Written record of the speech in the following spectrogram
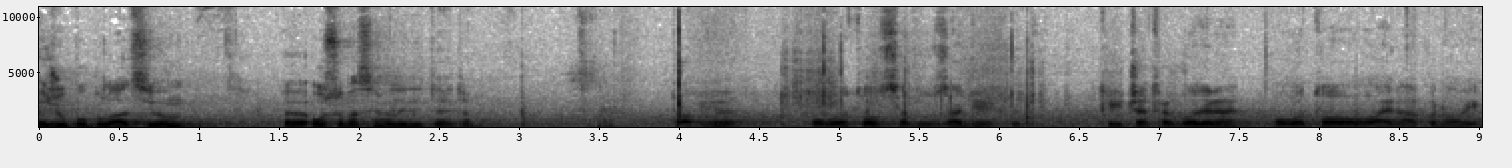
među populacijom e, osoba s invaliditetom? Tako je, pogotovo sad u zadnjih 3-4 godine, pogotovo ovaj, nakon ovih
